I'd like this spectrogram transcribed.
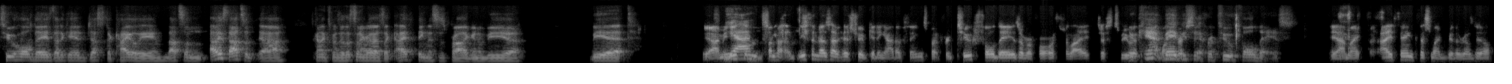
two whole days dedicated just to Kylie and that's when at least that's what yeah it's kind of expensive that's when I realized like I think this is probably gonna be uh be it Yeah, I mean, Yeah. Ethan sometimes Ethan does have a history of getting out of things, but for two full days over Fourth of July, just to be you with can't one babysit person, for two full days yeah, my I think this might be the real deal.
